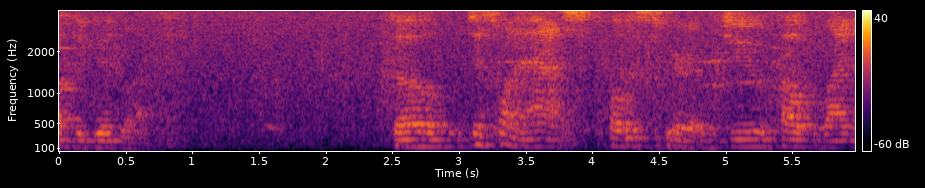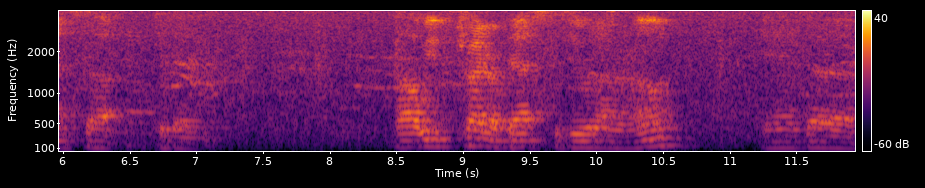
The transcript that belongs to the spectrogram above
of the good life. So just want to ask, Holy Spirit, would you help line us up today? Uh, we've tried our best to do it on our own, and uh,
